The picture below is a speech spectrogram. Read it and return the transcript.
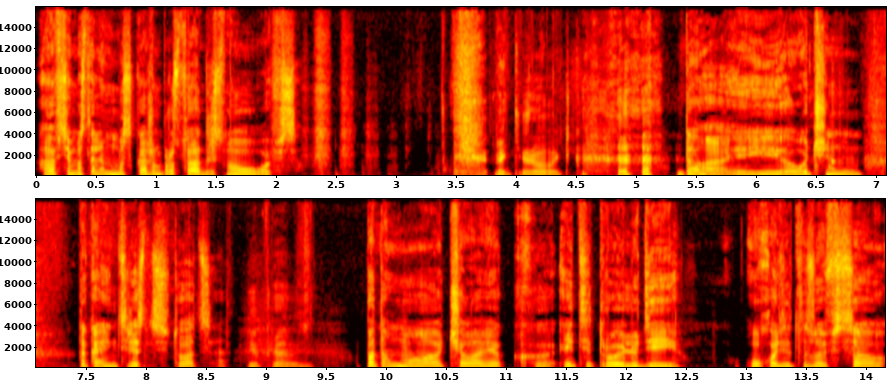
А всем остальным мы скажем просто адрес нового офиса. Рокировочка. Да, и очень такая интересная ситуация. И правильно. Потом э, человек, эти трое людей уходят из офиса,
